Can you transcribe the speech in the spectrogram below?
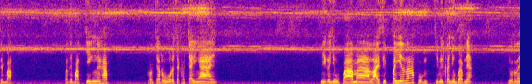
ฏิบัติ ปฏิบัติจริงนะครับ เราจะรู้เราจะเข้าใจง่าย นี่ก็อยู่ป่ามาหลายสิบปีแล้วนะครับ ผมชีวิตก็อยู่แบบเนี้ย อยู่ใน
